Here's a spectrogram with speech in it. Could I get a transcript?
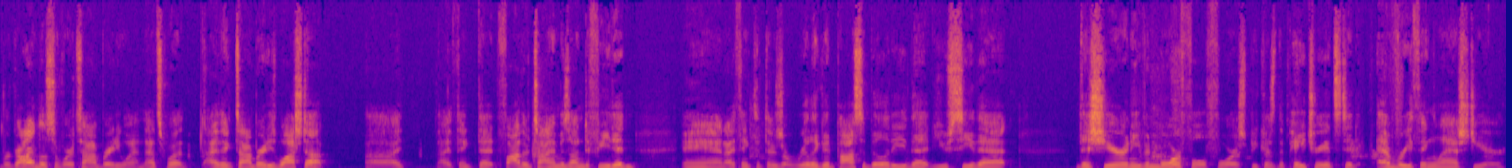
regardless of where Tom Brady went. And that's what I think Tom Brady's washed up. Uh, I, I think that Father Time is undefeated. And I think that there's a really good possibility that you see that this year and even more full force because the Patriots did everything last year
